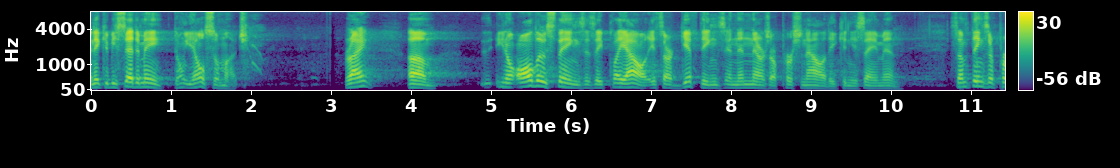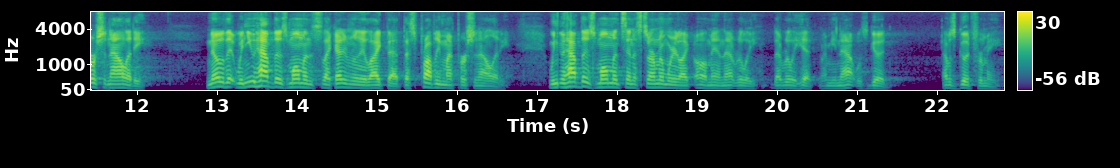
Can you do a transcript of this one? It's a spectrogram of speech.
And it could be said to me, don't yell so much. right? Um, you know, all those things as they play out, it's our giftings and then there's our personality. Can you say amen? Some things are personality. Know that when you have those moments, like, I didn't really like that, that's probably my personality. When you have those moments in a sermon where you're like, oh man, that really, that really hit. I mean, that was good. That was good for me.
